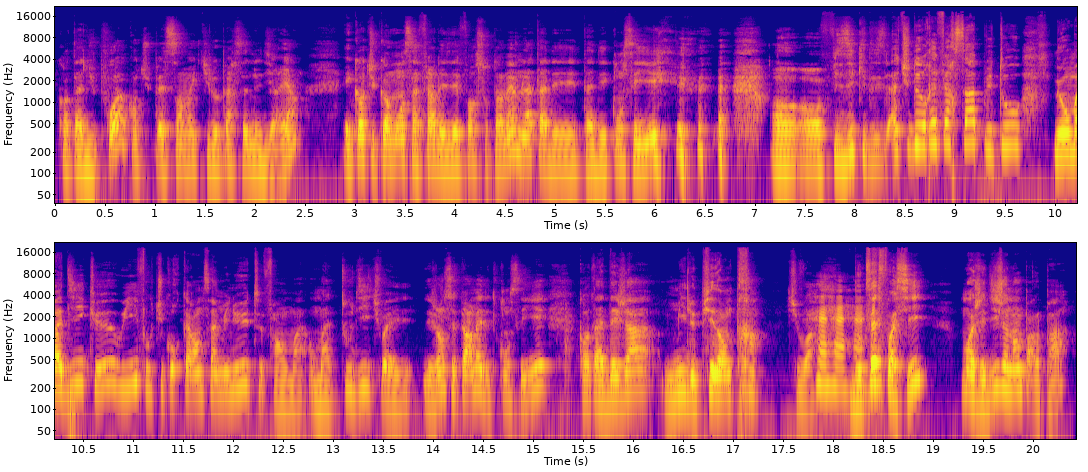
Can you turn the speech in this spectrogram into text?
quand tu as du poids. Quand tu pèses 120 kilos, personne ne dit rien. Et quand tu commences à faire des efforts sur toi-même, là, tu as des, t'as des conseillers en, en physique qui te disent Ah, tu devrais faire ça plutôt. Mais on m'a dit que oui, il faut que tu cours 45 minutes. Enfin, on m'a- tout dit, tu vois. Les gens se permettent de te conseiller quand tu as déjà mis le pied dans le train, tu vois. Donc cette fois-ci, moi j'ai dit je n'en parle pas.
